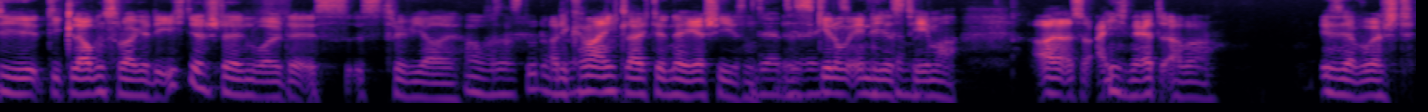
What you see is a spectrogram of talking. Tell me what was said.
die, die Glaubensfrage, die ich dir stellen wollte, ist, ist trivial. Oh, was hast du da? Aber die können wir eigentlich gleich hinterher schießen. Ja, es geht um ähnliches. Thema. Also eigentlich nicht, aber ist ja wurscht.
